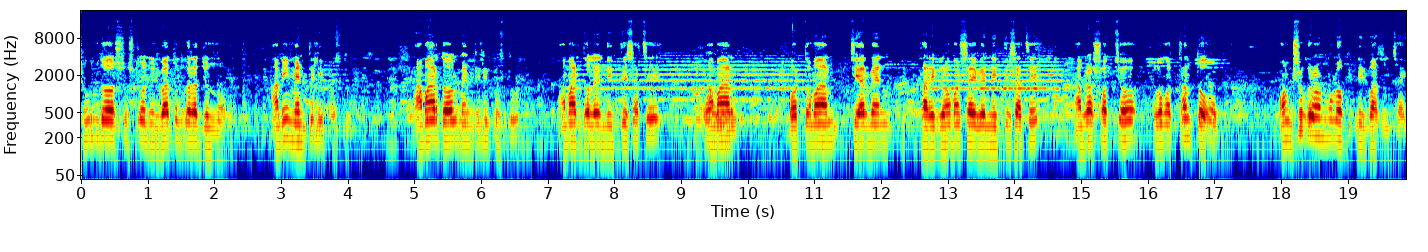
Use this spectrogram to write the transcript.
সুন্দর সুষ্ঠু নির্বাচন করার জন্য আমি মেন্টালি প্রস্তুত। আমার দল মেন্টালি প্রস্তুত, আমার দলের নির্দেশ আছে, আমার বর্তমান চেয়ারম্যান তারেক রহমান সাহেবের নির্দেশ আছে। আমরা স্বচ্ছ এবং অত্যন্ত অংশগ্রহণমূলক নির্বাচন চাই।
